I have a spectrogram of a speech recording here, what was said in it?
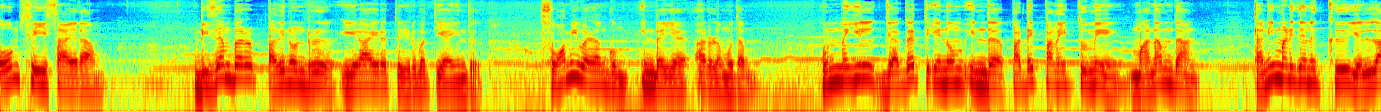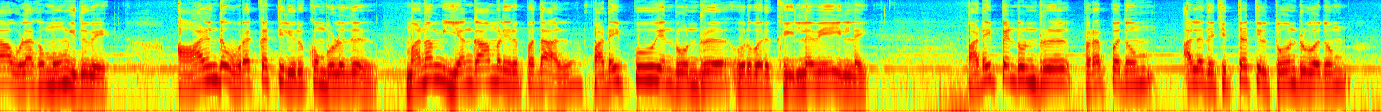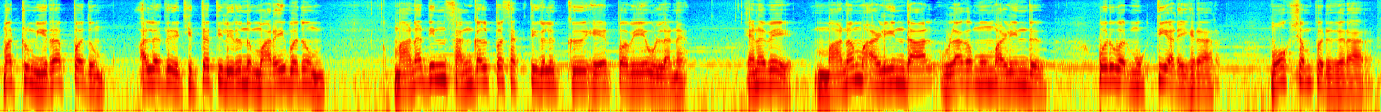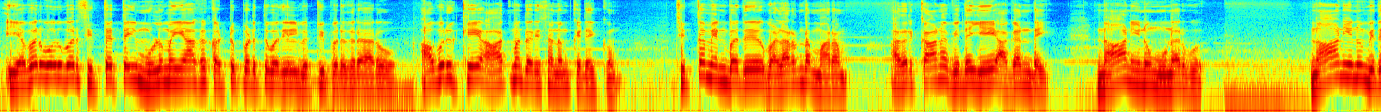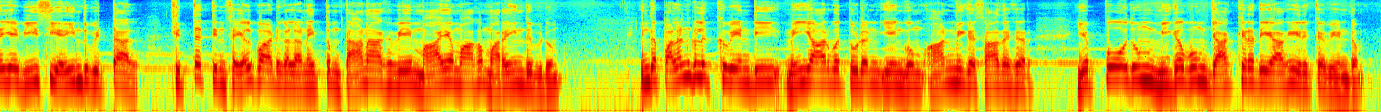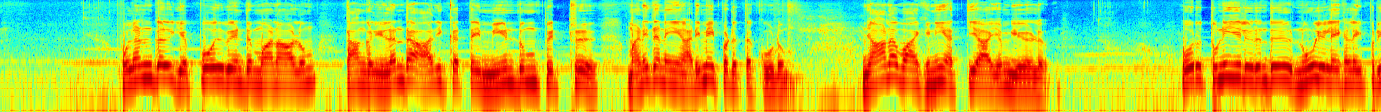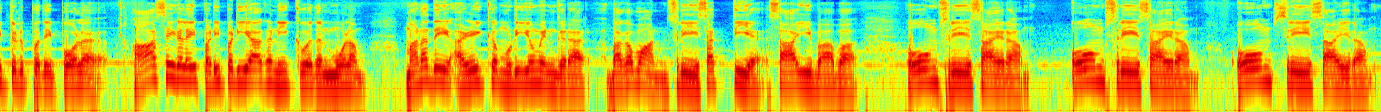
ஓம் Sri Sairam. December பதினொன்று ஈராயிரத்து இருபத்தி ஐந்து. சுவாமி வழங்கும் இன்றைய அருளமுதம். உண்மையில் ஜகத் எனும் இந்த படைப்பனைத்துமே மனம்தான். தனி மனிதனுக்கு எல்லா உலகமும் இதுவே. ஆழ்ந்த உறக்கத்தில் இருக்கும் பொழுது மனம் இயங்காமல் இருப்பதால் படைப்பு என்றொன்று ஒருவருக்கு இல்லவே இல்லை. படைப்பென்றொன்று பிறப்பதும் அல்லது சித்தத்தில் தோன்றுவதும் மற்றும் இறப்பதும் அல்லது சித்தத்திலிருந்து மறைவதும் மனதின் சங்கல்ப சக்திகளுக்கு ஏற்பவே உள்ளன. எனவே மனம் அழிந்தால் உலகமும் அழிந்து ஒருவர் முக்தி அடைகிறார் மோட்சம் பெறுகிறார். எவர் ஒருவர் சித்தத்தை முழுமையாக கட்டுப்படுத்துவதில் வெற்றி பெறுகிறாரோ அவருக்கே ஆத்ம தரிசனம் கிடைக்கும். சித்தம் என்பது வளர்ந்த மரம் அதற்கான விதையே அகந்தை. நான் எனும் உணர்வு. நான் எனும் விதையை வீசி எறிந்துவிட்டால் சித்தத்தின் செயல்பாடுகள் அனைத்தும் தானாகவே மாயமாக மறைந்துவிடும். இந்த பலன்களுக்கு வேண்டி மெய் ஆர்வத்துடன் இயங்கும் ஆன்மீக சாதகர் எப்போதும் மிகவும் ஜாக்கிரதையாக இருக்க வேண்டும். புலன்கள் எப்போது வேண்டுமானாலும் தாங்கள் இழந்த ஆதிக்கத்தை மீண்டும் பெற்று மனிதனை அடிமைப்படுத்தக்கூடும். ஞானவாகினி அத்தியாயம் ஏழு. ஒரு துணியிலிருந்து நூல் இலைகளை பிரித்தெடுப்பதைப் போல ஆசைகளை படிப்படியாக நீக்குவதன் மூலம் மனதை அழிக்க முடியும் என்கிறார் பகவான் ஸ்ரீ சத்திய சாயி பாபா. ஓம் ஸ்ரீ சாய்ராம். ஓம் ஸ்ரீ சாய்ராம். ஓம் ஸ்ரீ சாய்ராம்.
